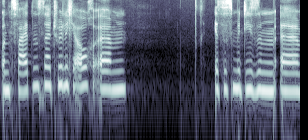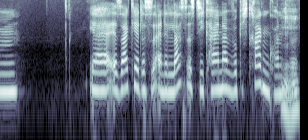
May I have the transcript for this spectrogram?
Und zweitens natürlich auch, ähm, ist es mit diesem, ähm, ja, er sagt ja, dass es eine Last ist, die keiner wirklich tragen konnte. Mhm.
